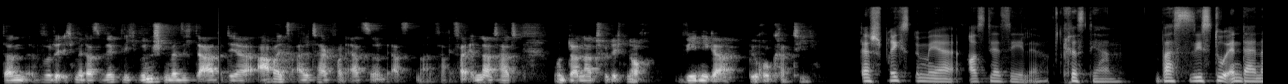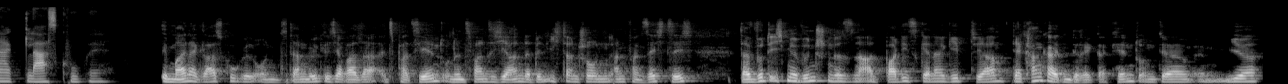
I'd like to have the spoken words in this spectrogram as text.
dann würde ich mir das wirklich wünschen, wenn sich da der Arbeitsalltag von Ärztinnen und Ärzten einfach verändert hat und dann natürlich noch weniger Bürokratie. Da sprichst du mir aus der Seele. Christian, was siehst du in deiner Glaskugel? In meiner Glaskugel und dann möglicherweise als Patient und in 20 Jahren, da bin ich dann schon Anfang 60, da würde ich mir wünschen, dass es eine Art Bodyscanner gibt, ja, der Krankheiten direkt erkennt und der äh, mir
